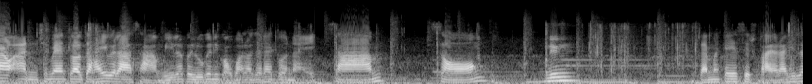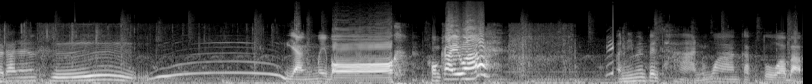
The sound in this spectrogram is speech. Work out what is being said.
9 อันใช่ไหมเราจะให้เวลา 3 วิแล้วไปรู้กันดีกว่าว่าเราจะได้ตัวไหน 3 2 1และไม้กายสิทธิ์ฝ่ายแรที่เราได้นั่นก็คือยังไม่บอกของใครวะอันนี้มันเป็นฐานวางกับตัวแบบ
